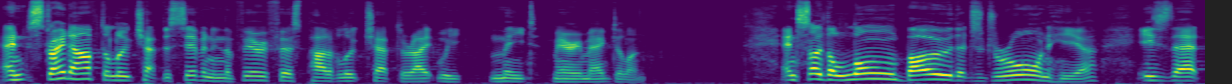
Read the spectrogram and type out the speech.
And straight after Luke chapter 7, in the very first part of Luke chapter 8, we meet Mary Magdalene. And so the long bow that's drawn here is that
